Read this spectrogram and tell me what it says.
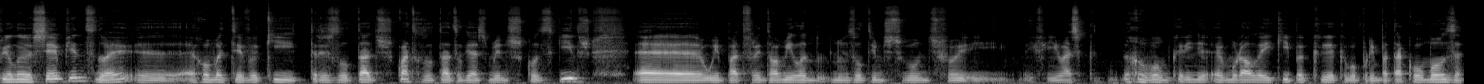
pela Champions, não é? Uh, a Roma teve aqui três resultados, quatro resultados, aliás, menos conseguidos. Uh, o empate empate frente ao Milan nos últimos segundos foi, enfim, eu acho que roubou um bocadinho a moral da equipa que acabou por empatar com o Monza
